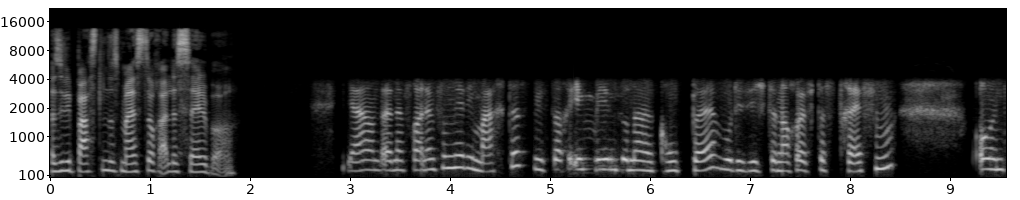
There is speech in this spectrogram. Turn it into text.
Also die basteln das meiste auch alles selber. Ja, und eine Freundin von mir, die macht das. Die ist auch irgendwie in so einer Gruppe, wo die sich dann auch öfters treffen. Und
